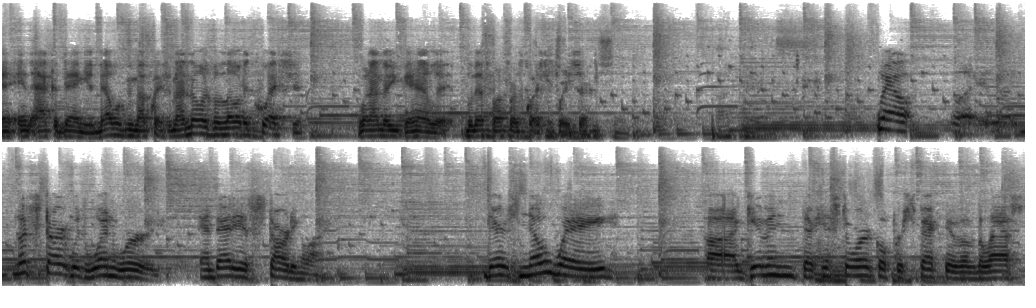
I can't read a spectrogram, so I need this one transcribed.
in, in academia? That would be my question. I know it's a loaded question, but I know you can handle it. But that's my first question for you, sir. Well, let's start with one word, and that is starting line. There's no way, uh, given the historical perspective of the last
